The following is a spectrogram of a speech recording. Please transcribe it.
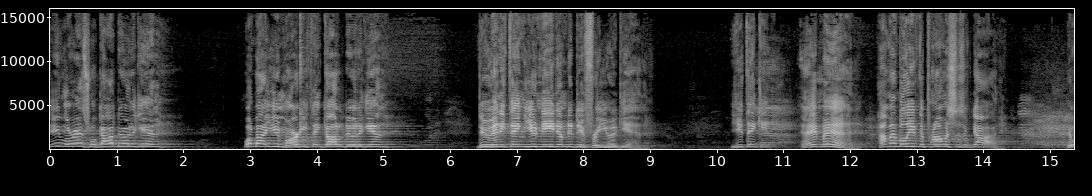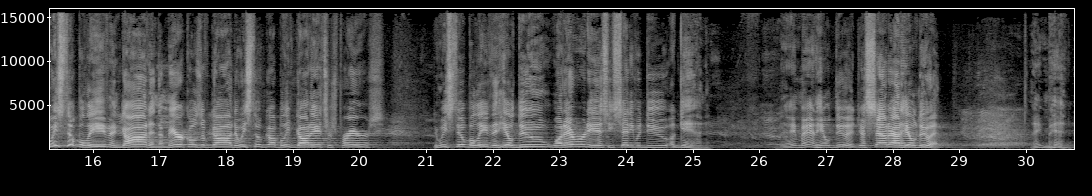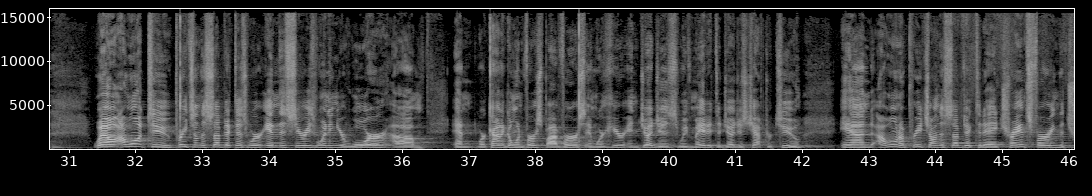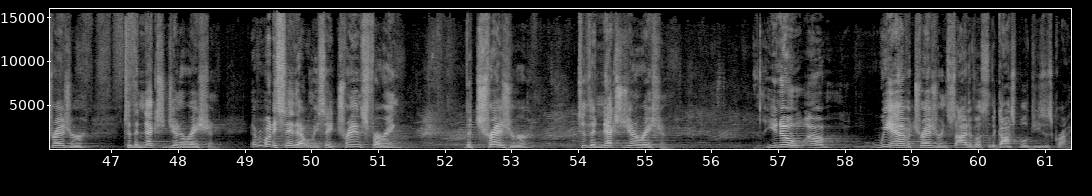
Steve Lawrence, will God do it again? What about you, Marty? You think God will do it again? Do anything you need Him to do for you again. You think it? Amen. How many believe the promises of God? Do we still believe in God and the miracles of God? Do we still believe God answers prayers? Do we still believe that He'll do whatever it is He said He would do again? Amen. He'll do it. Just shout out, He'll do it. Amen. Well, I want to preach on the subject as we're in this series, Winning Your War. Um, and we're kind of going verse by verse, and we're here in Judges. We've made it to Judges chapter 2. And I want to preach on the subject today transferring the treasure to the next generation. Everybody say that when we say transferring the treasure to the next generation. You know, uh, we have a treasure inside of us of the gospel of Jesus Christ.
